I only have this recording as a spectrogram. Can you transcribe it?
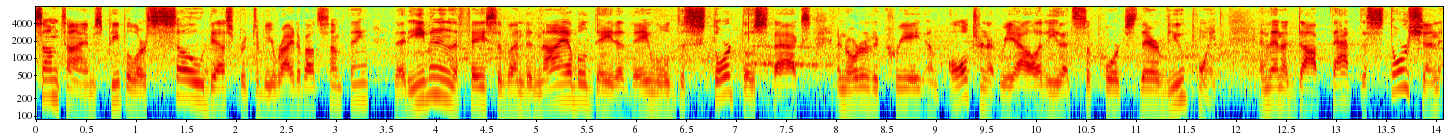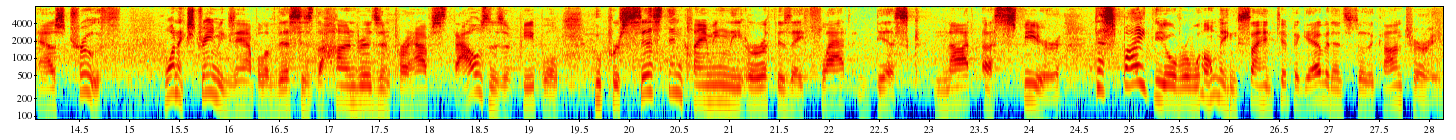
Sometimes people are so desperate to be right about something that even in the face of undeniable data, they will distort those facts in order to create an alternate reality that supports their viewpoint and then adopt that distortion as truth. One extreme example of this is the hundreds and perhaps thousands of people who persist in claiming the Earth is a flat disk, not a sphere, despite the overwhelming scientific evidence to the contrary.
